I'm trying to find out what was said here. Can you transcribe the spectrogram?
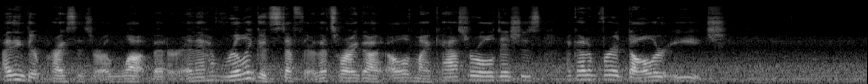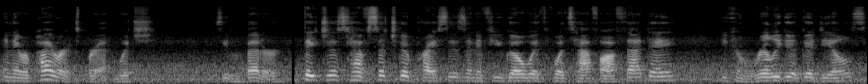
I think their prices are a lot better. And they have really good stuff there. That's where I got all of my casserole dishes. I got them for a dollar each. And they were Pyrex brand, which is even better. They just have such good prices. And if you go with what's half off that day, you can really get good deals.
